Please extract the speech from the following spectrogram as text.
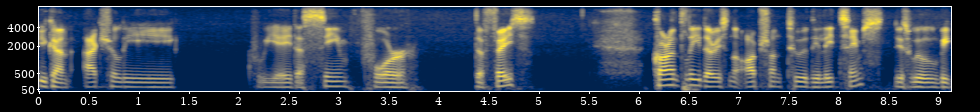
you can actually create a seam for the face. Currently, there is no option to delete seams. This will be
